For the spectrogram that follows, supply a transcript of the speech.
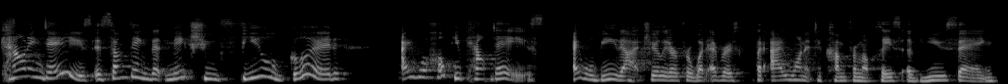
counting days is something that makes you feel good, I will help you count days. I will be that cheerleader for whatever, but I want it to come from a place of you saying,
